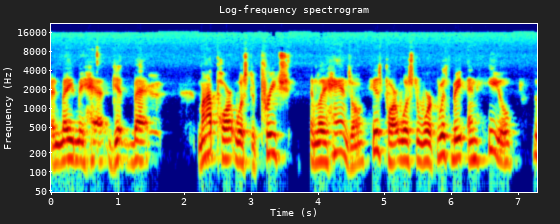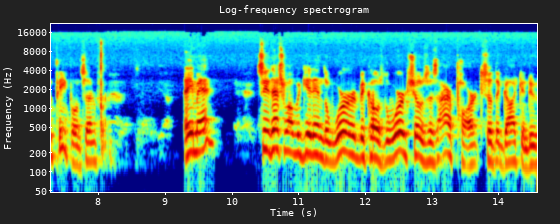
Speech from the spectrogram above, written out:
and made me get back. My part was to preach and lay hands on. His part was to work with me and heal the people and set them free. Amen. See, that's why we get in the Word because the Word shows us our part so that God can do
